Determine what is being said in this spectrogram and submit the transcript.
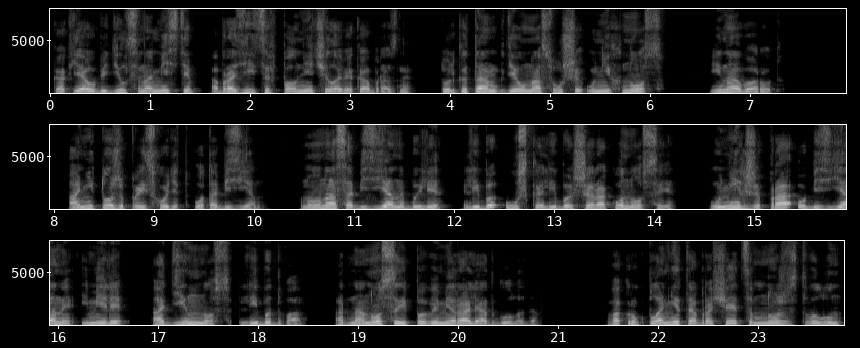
Как я убедился на месте, абразийцы вполне человекообразны. Только там, где у нас уши, у них нос. И наоборот. Они тоже происходят от обезьян. Но у нас обезьяны были либо узко, либо широко носые. У них же про обезьяны имели один нос, либо два. Одноносые повымирали от голода. Вокруг планеты обращается множество лун,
